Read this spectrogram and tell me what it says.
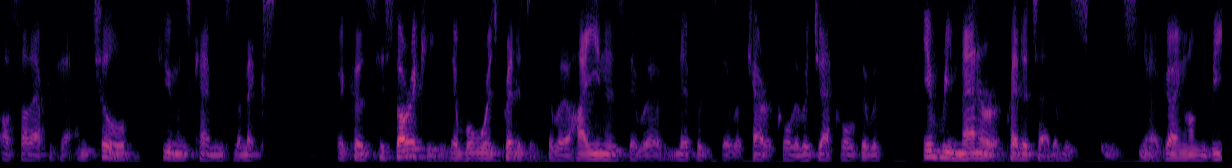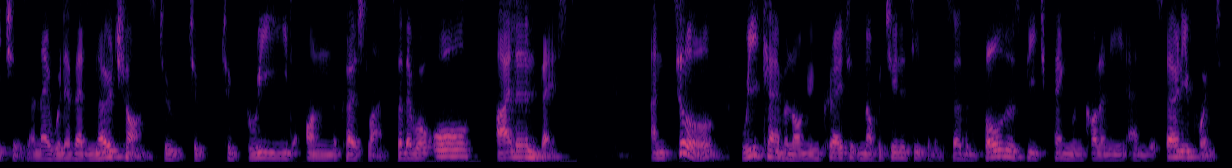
of South Africa until humans came into the mix. Because historically, there were always predators. There were hyenas, there were leopards, there were caracal, there were jackals, there was every manner of predator that was you know going along the beaches and they would have had no chance to to to breed on the coastline so they were all island based until we came along and created an opportunity for them. So the Boulders Beach Penguin Colony and the Stony Point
